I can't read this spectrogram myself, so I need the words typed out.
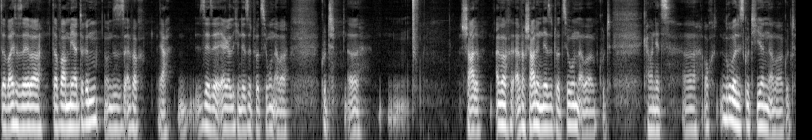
da weiß er selber, da war mehr drin. Und es ist einfach, ja, sehr, sehr ärgerlich in der Situation. Aber gut, äh, schade. Einfach, einfach schade in der Situation, aber gut, kann man jetzt äh, auch drüber diskutieren, aber gut,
